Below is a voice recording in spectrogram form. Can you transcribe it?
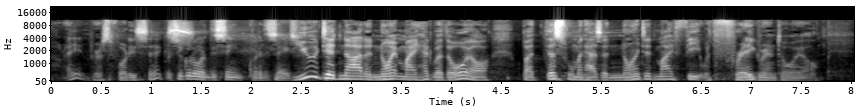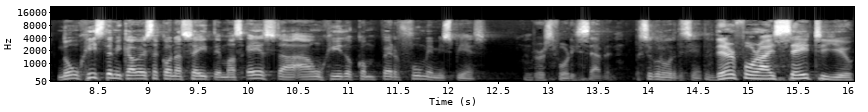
All right, verse 46. 46. You did not anoint my head with oil, but this woman has anointed my feet with fragrant oil. No ungiste mi cabeza con aceite, mas esta ha ungido con perfume mis pies. In verse 47. Versículo 47. Therefore I say to you,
